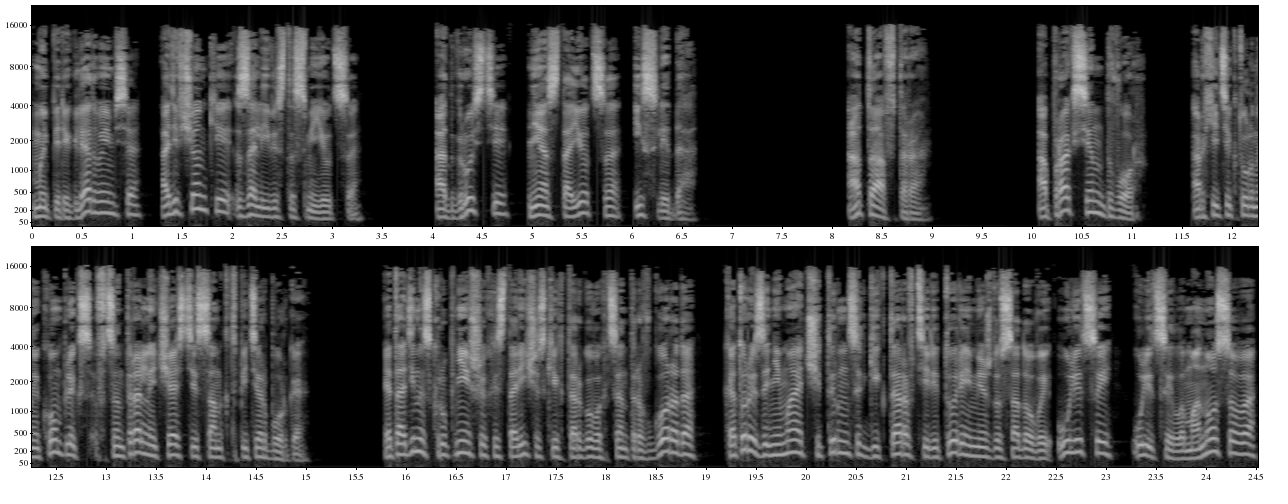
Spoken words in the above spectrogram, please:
Мы переглядываемся, а девчонки заливисто смеются. От грусти не остается и следа. От автора. Апраксин двор. Архитектурный комплекс в центральной части Санкт-Петербурга. Это один из крупнейших исторических торговых центров города, который занимает 14 гектаров территории между Садовой улицей, улицей Ломоносова,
